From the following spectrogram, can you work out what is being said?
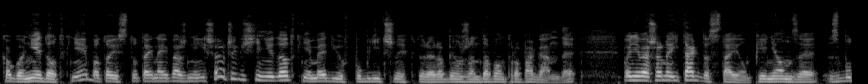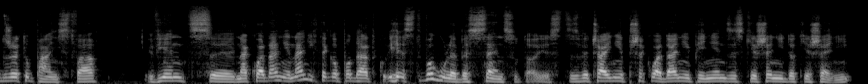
Kogo nie dotknie, bo to jest tutaj najważniejsze, oczywiście nie dotknie mediów publicznych, które robią rządową propagandę, ponieważ one i tak dostają pieniądze z budżetu państwa, więc e, nakładanie na nich tego podatku jest w ogóle bez sensu. To jest zwyczajnie przekładanie pieniędzy z kieszeni do kieszeni.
